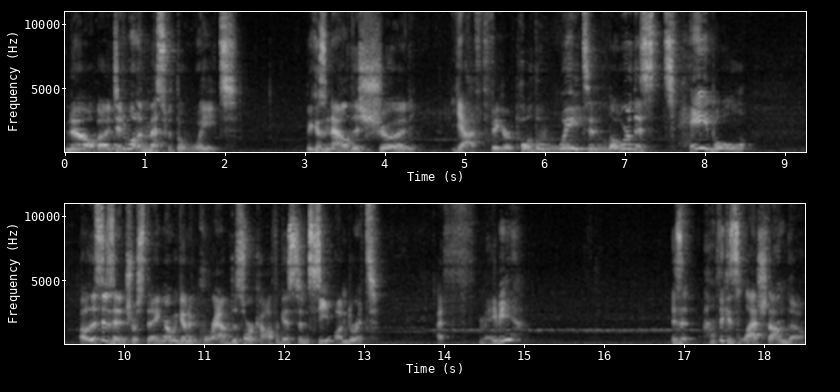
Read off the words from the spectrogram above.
No, but I did want to mess with the weight. Because now this should, yeah, I figured, pull the weight and lower this table. Oh, this is interesting. Are we going to grab the sarcophagus and see under it? I maybe? Is it? I don't think it's latched on, though.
